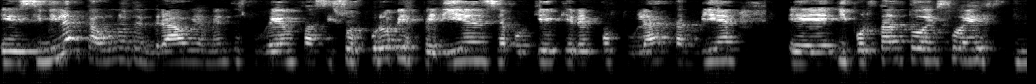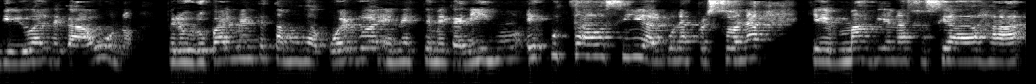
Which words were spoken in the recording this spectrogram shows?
eh, similar. Cada uno tendrá obviamente su énfasis, su propia experiencia, por qué querer postular también, eh, y por tanto eso es individual de cada uno pero grupalmente estamos de acuerdo en este mecanismo. He escuchado, sí, algunas personas que más bien asociadas a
